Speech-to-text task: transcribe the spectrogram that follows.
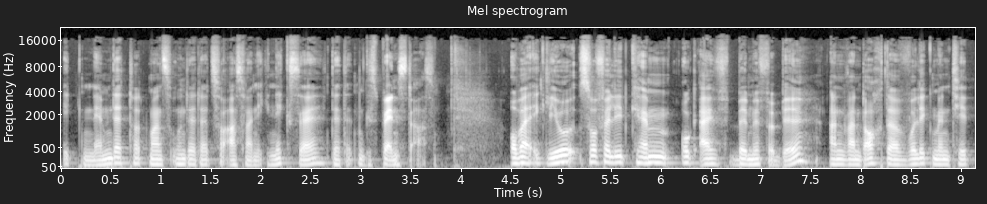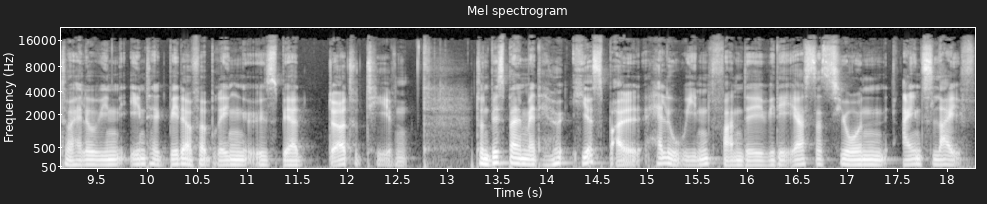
ich nemm det totmans unter der zu ass, wann ich nixe, det detten Gespenst ass. Aber ich leo so verliert kem auch eif bemiffe be, an wann doch da wollig men to Halloween een Tag beder verbringen, üs ber dör zu teven. Tun bis bei mit Hirsball Halloween fand die WDR-Station 1 live.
